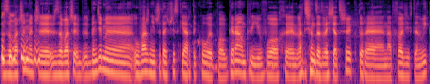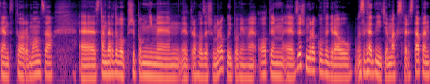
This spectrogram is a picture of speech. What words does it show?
To zobaczymy, czy zobaczy... będziemy uważnie czytać wszystkie artykuły po Grand Prix Włoch 2023, które nadchodzi w ten weekend, Tor Monza. E, standardowo przypomnimy e, trochę o zeszłym roku i powiemy o tym. E, w zeszłym roku wygrał, zgadnijcie, Max Verstappen.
